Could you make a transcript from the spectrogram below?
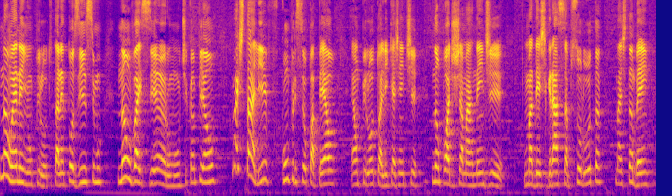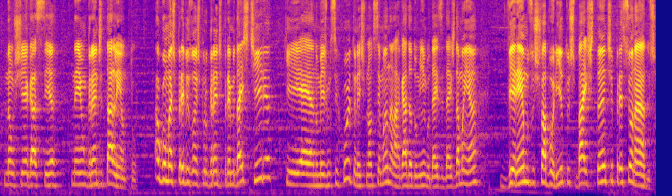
Não é nenhum piloto talentosíssimo, não vai ser um multicampeão, mas está ali, cumpre seu papel. É um piloto ali que a gente não pode chamar nem de uma desgraça absoluta, mas também não chega a ser nenhum grande talento. Algumas previsões para o Grande Prêmio da Estíria, que é no mesmo circuito, neste final de semana, largada domingo 10 e 10 da manhã veremos os favoritos bastante pressionados.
